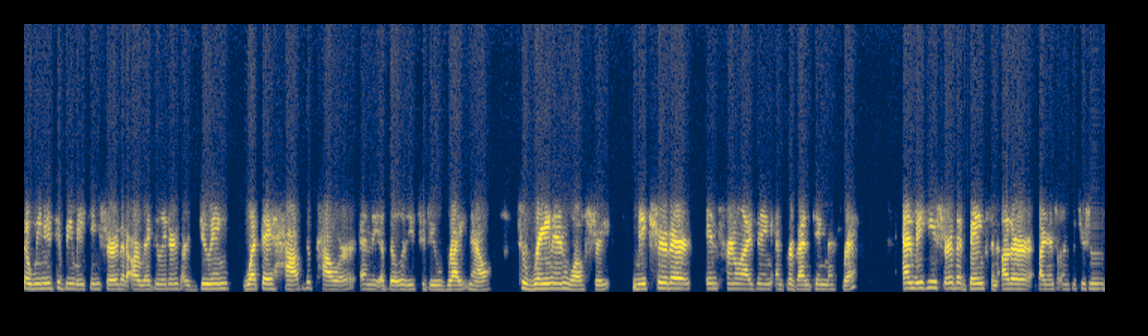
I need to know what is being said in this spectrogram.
So we need to be making sure that our regulators are doing what they have the power and the ability to do right now to rein in Wall Street, make sure they're internalizing and preventing this risk, and making sure that banks and other financial institutions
